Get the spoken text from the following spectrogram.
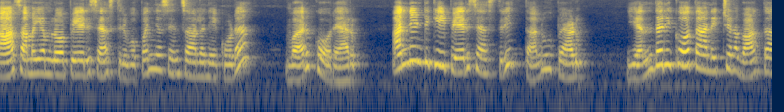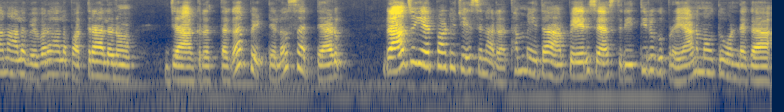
ఆ సమయంలో పేరు శాస్త్రి ఉపన్యసించాలని కూడా వారు కోరారు. అన్నింటికీ పేరు శాస్త్రి తలూపాడు. ఎందరికో తానిచ్చిన వాగ్దానాల వివరాల పత్రాలను జాగ్రత్తగా పెట్టెలో సర్దాడు. రాజు ఏర్పాటు చేసిన రథం మీద పేరు శాస్త్రి తిరుగు ప్రయాణమవుతూ ఉండగా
